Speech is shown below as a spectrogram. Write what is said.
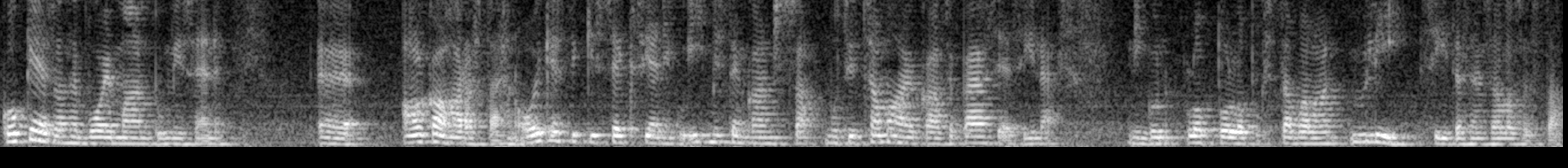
kokee sellaisen voimaantumisen, ö, alkaa harrastaa ihan oikeastikin seksiä niin kuin ihmisten kanssa, mutta sitten samaan aikaan se pääsee siinä niin kuin loppujen lopuksi tavallaan yli siitä sen sellaisesta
